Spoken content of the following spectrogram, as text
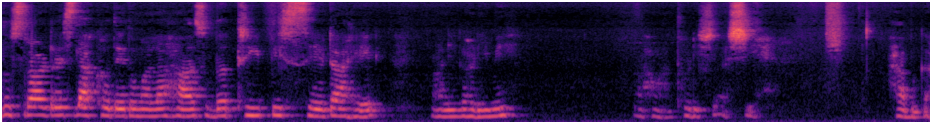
दुसरा ड्रेस दाखवते तुम्हाला. हा सुद्धा थ्री पीस सेट आहे. आणि घडी मी हां थोडीशी अशी आहे. हा बघा.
